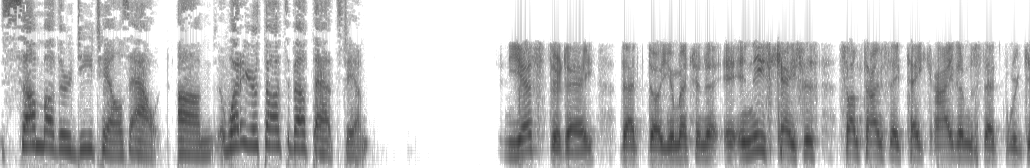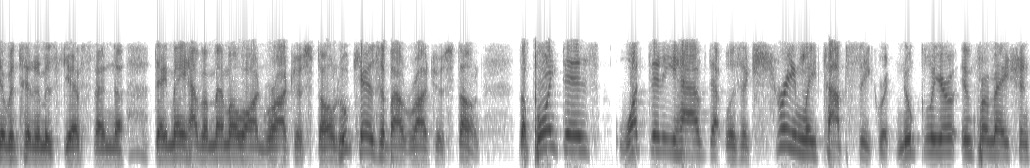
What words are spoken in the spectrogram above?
some other details out. Um, what are your thoughts about that, Stan? yesterday that uh, you mentioned uh, in these cases sometimes they take items that were given to them as gifts and uh, they may have a memo on Roger Stone who cares about Roger Stone the point is what did he have that was extremely top secret? Nuclear information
